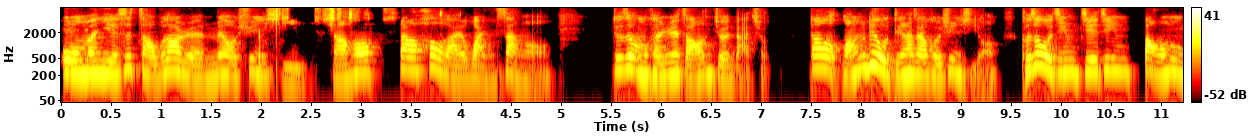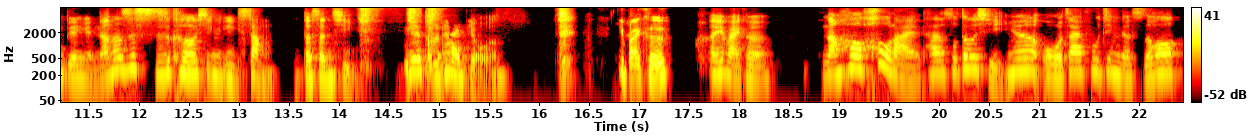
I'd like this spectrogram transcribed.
我们也是找不到人，没有讯息，然后到后来晚上哦，就是我们可能约早上九点打球，到晚上六点他才回讯息哦，可是我已经接近暴怒边缘，然后那是十颗星以上的生气，因为隔太久了，一百颗，对，一百颗。然后后来他就说对不起，因为我在附近的时候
